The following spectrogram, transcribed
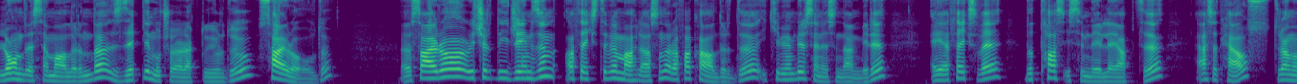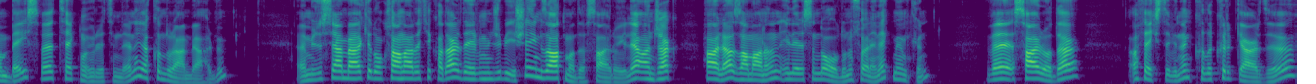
Londra semalarında Zeppelin uçurarak duyurduğu Syro oldu. E, Syro, Richard D. James'in Afex TV mahlasını rafa kaldırdığı 2001 senesinden beri AFX ve The Tuss isimleriyle yaptığı Acid House, Drum and Bass ve Tekno üretimlerine yakın duran bir albüm. E, müzisyen belki 90'lardaki kadar devrimci bir işe imza atmadı Syro ile ancak hala zamanının ilerisinde olduğunu söylemek mümkün. Ve Syro'da Afex TV'nin kılı kırk yardığı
